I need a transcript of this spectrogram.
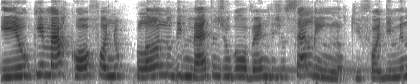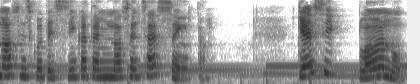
E o que marcou foi no plano de metas do governo de Juscelino, que foi de 1955 até 1960. Que esse plano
